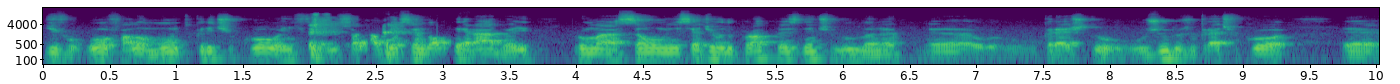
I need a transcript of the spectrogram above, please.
divulgou, falou muito, criticou, enfim, isso acabou sendo alterado aí para uma ação, uma iniciativa do próprio presidente Lula, né? É, o, o crédito, os juros do crédito ficou é,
